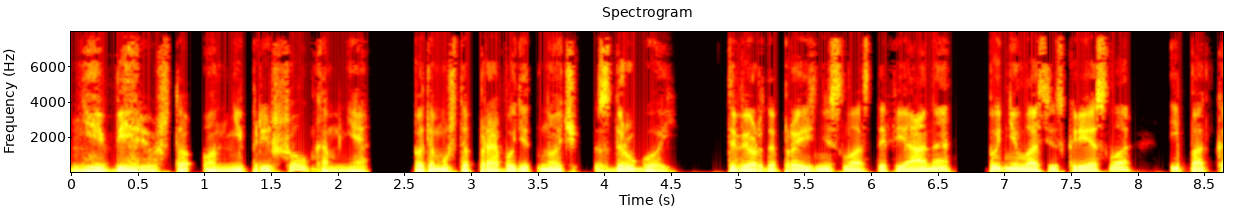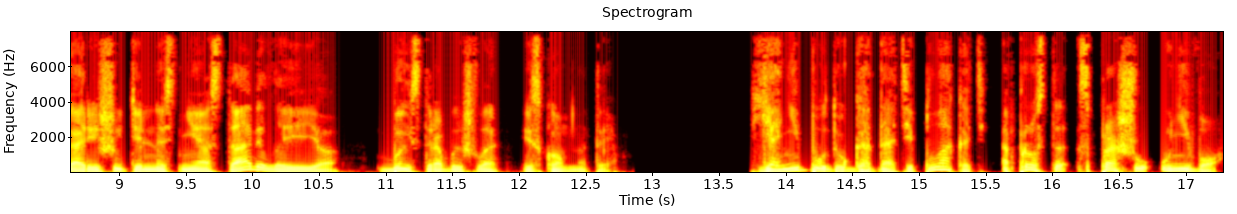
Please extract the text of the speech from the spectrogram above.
«Не верю, что он не пришел ко мне, потому что проводит ночь с другой», твердо произнесла Стефиана, поднялась из кресла и, пока решительность не оставила ее, быстро вышла из комнаты. «Я не буду гадать и плакать, а просто спрошу у него»,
